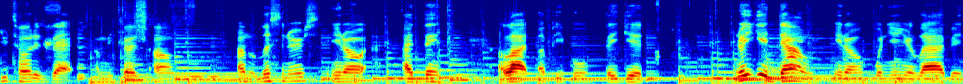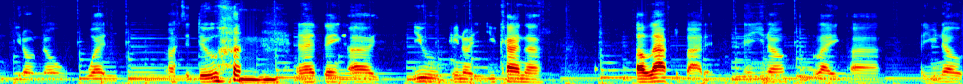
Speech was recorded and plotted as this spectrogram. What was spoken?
you told us that um, because um, on the listeners, you know, I think a lot of people they get you know you get down you know when you're in your lab and you don't know what uh, to do mm-hmm. and i think uh you you know you kind of uh, laughed about it and you know like uh you know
